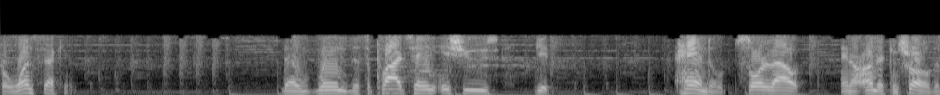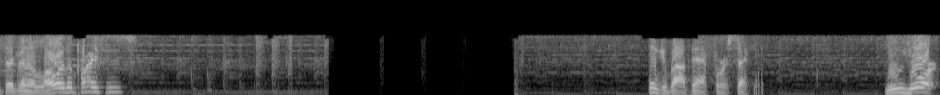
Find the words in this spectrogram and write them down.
for one second that when the supply chain issues get handled, sorted out, and are under control, that they're going to lower the prices? Think about that for a second. New York.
